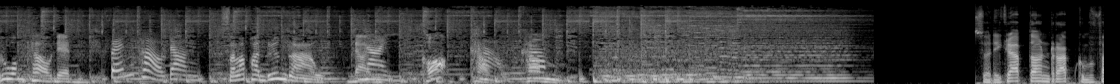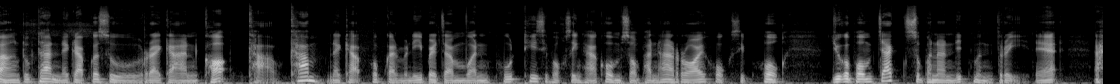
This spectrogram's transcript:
ร่วมข่าวเด่น เป็นข่าวดัง สารพันเรื่องราวในเคาะข่าวค่ำสวัสดีครับ ต้อนรับคุณผู้ฟังทุกท่านนะครับ ก็สู่รายการเคาะข่าวค่ำนะครับ พบกันวันนี้ประจำวันพุธที่ 16 สิงหาคม 2566 อยู่กับผมแจ็คสุพนันท์นิตมนตรีนะฮะอะ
